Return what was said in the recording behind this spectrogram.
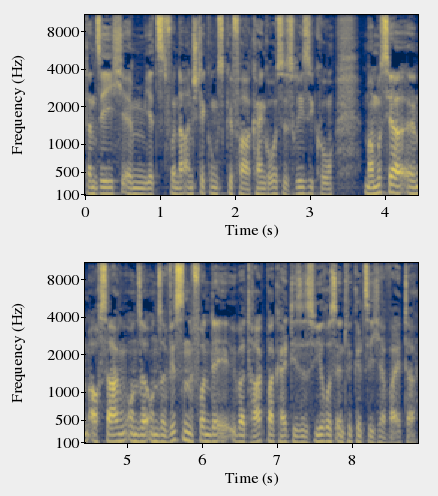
dann sehe ich ähm, jetzt von der Ansteckungsgefahr kein großes Risiko. Man muss ja ähm, auch sagen, unser, unser Wissen von der Übertragbarkeit dieses Virus entwickelt sich ja weiter.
